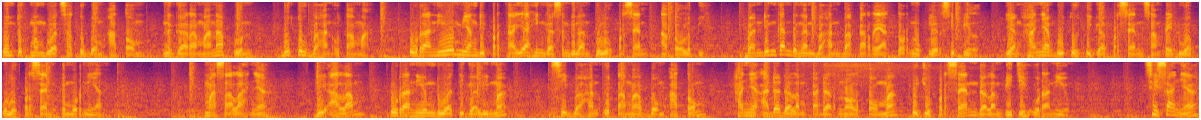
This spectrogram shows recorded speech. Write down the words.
Untuk membuat satu bom atom, negara mana pun butuh bahan utama, uranium yang diperkaya hingga 90% atau lebih. Bandingkan dengan bahan bakar reaktor nuklir sipil yang hanya butuh 3% sampai 20% kemurnian. Masalahnya, di alam, uranium-235, si bahan utama bom atom, hanya ada dalam kadar 0,7% dalam biji uranium. Sisanya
